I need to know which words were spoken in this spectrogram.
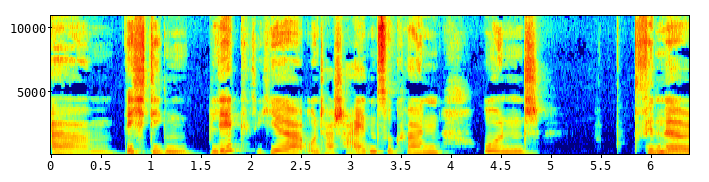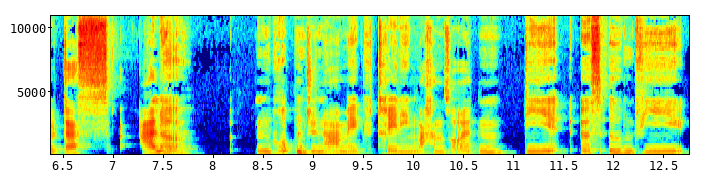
ähm, wichtigen Blick hier unterscheiden zu können und finde, dass alle ein Gruppendynamik-Training machen sollten, die es irgendwie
